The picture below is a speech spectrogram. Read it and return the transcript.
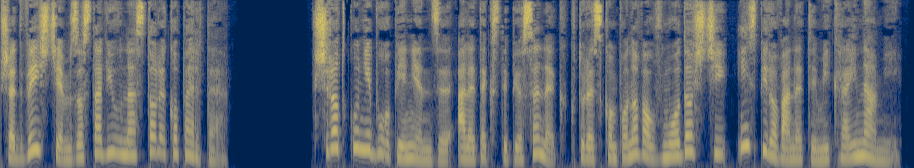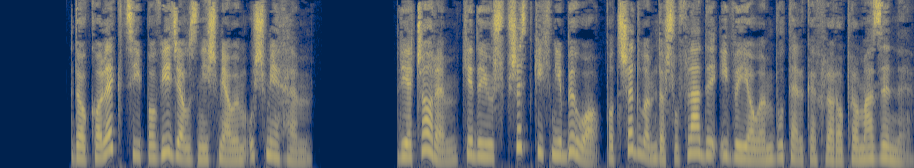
Przed wyjściem zostawił na stole kopertę. W środku nie było pieniędzy, ale teksty piosenek, które skomponował w młodości, inspirowane tymi krainami. Do kolekcji powiedział z nieśmiałym uśmiechem. Wieczorem, kiedy już wszystkich nie było, podszedłem do szuflady i wyjąłem butelkę chloropromazyny.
